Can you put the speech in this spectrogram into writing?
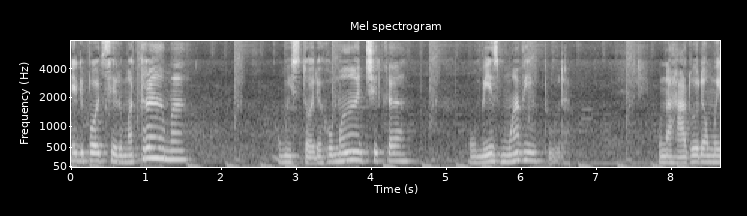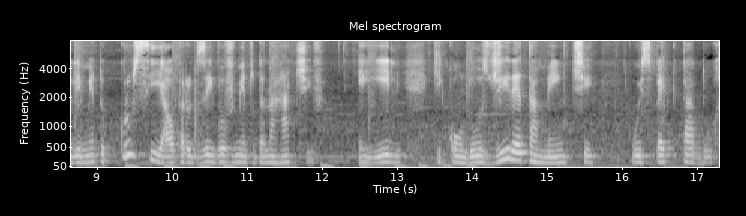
ele pode ser uma trama, uma história romântica ou mesmo uma aventura. O narrador é um elemento crucial para o desenvolvimento da narrativa. É ele que conduz diretamente o espectador.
